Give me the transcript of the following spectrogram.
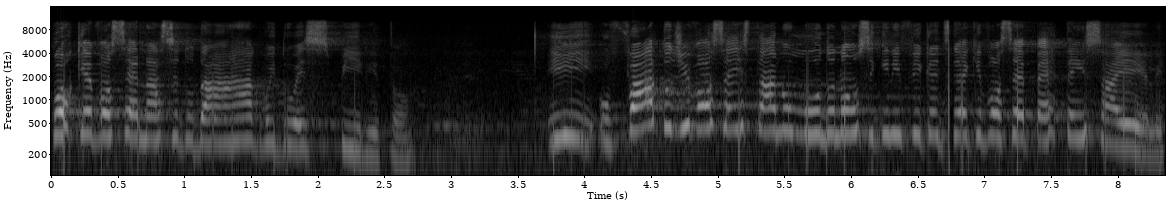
porque você é nascido da água e do Espírito. E o fato de você estar no mundo não significa dizer que você pertence a ele.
